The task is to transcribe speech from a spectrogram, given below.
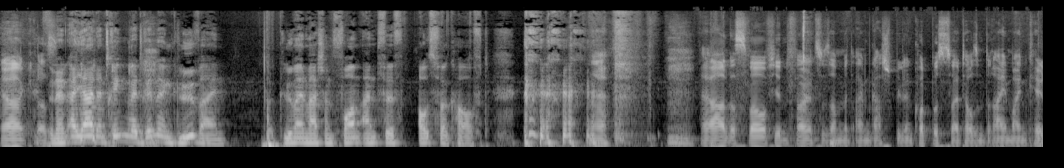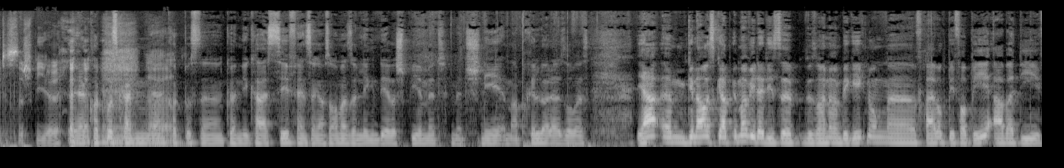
ja, krass. Und dann, ah ja, dann trinken wir drinnen einen Glühwein. Glühwein war schon vorm Anpfiff ausverkauft. ja. ja, das war auf jeden Fall zusammen mit einem Gastspiel in Cottbus 2003 mein kältestes Spiel. Ja, Cottbus, kann, ja, Cottbus da können die KSC-Fans, da gab es auch mal so ein legendäres Spiel mit, mit Schnee im April oder sowas. Ja, ähm, genau, es gab immer wieder diese besonderen Begegnungen äh, Freiburg-BVB, aber die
